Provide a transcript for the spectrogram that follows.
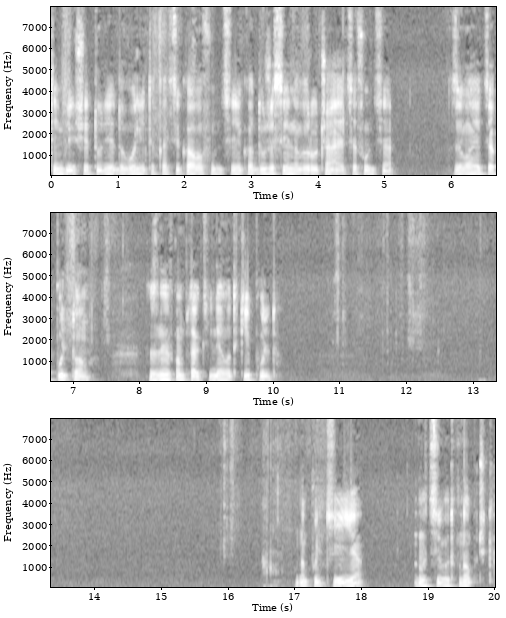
Тим більше тут є доволі така цікава функція, яка дуже сильно виручає. Ця функція називається пультом. З ним в комплекті йде отакий пульт. На пульті є оці от кнопочки.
